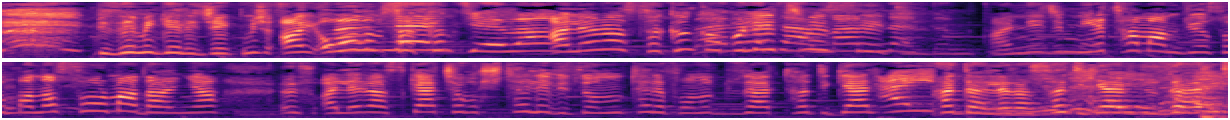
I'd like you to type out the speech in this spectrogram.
Bize mi gelecekmiş? Ay oğlum sakın. Cevap. Alaras sakın kabul de tamam etmeseydin. dedim. Anneciğim niye tamam diyorsun bana sormadan ya. Öf Alaras gel çabuk şu televizyonun telefonu düzelt hadi gel. Hayır. Hadi Alaras hadi gel düzelt.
